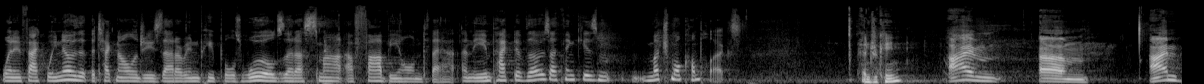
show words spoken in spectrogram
when in fact we know that the technologies that are in people's worlds that are smart are far beyond that. And the impact of those, I think, is m- much more complex. Andrew Keen? I'm, um, I'm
